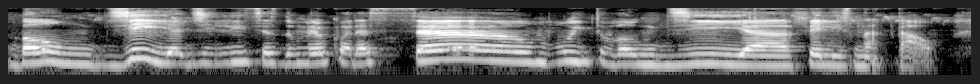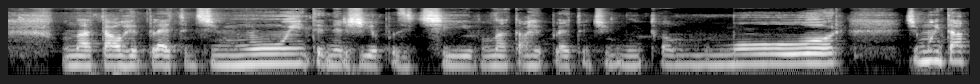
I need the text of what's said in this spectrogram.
Bom dia, delícias do meu coração! Muito bom dia! Feliz Natal! Um Natal repleto de muita energia positiva, um Natal repleto de muito amor, de muita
